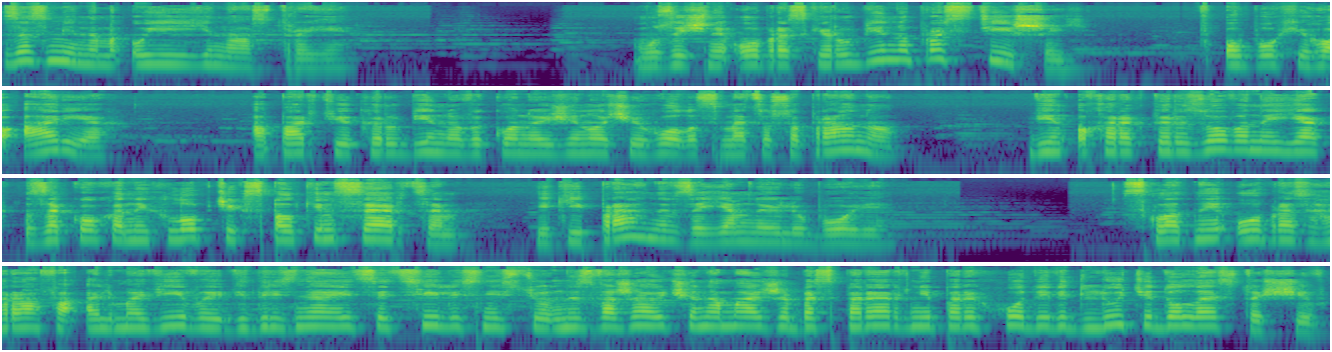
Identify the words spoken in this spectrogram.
за змінами у її настрої. Музичний образ Керубіно простіший. В обох його аріях, а партію Керубіно виконує жіночий голос мецо-сопрано, він охарактеризований як закоханий хлопчик з палким серцем, який прагне взаємної любові. Складний образ графа Альмавіви відрізняється цілісністю, незважаючи на майже безперервні переходи від люті до лестощів,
